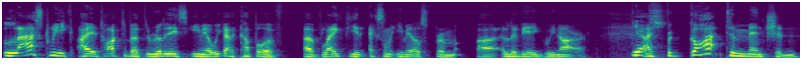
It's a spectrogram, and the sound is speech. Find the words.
last week, I had talked about the really nice email. We got a couple of, of lengthy and excellent emails from uh, Olivier Guinard. Yes. I forgot to mention,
